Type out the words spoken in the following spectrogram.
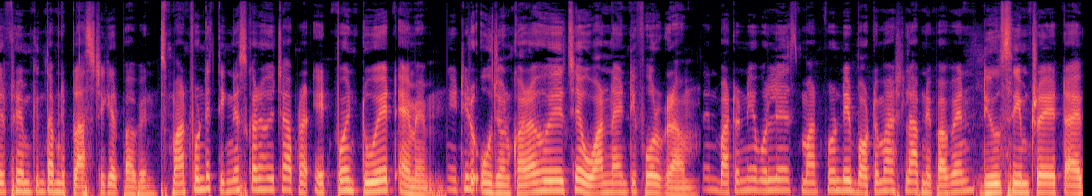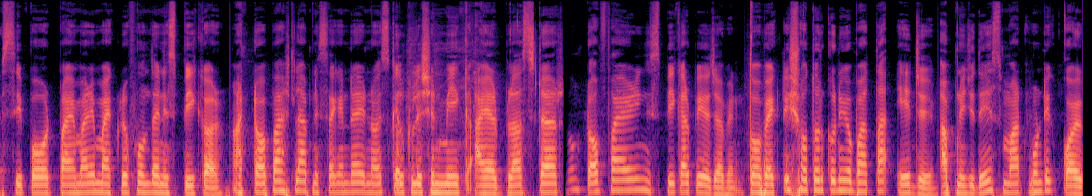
এর ফ্রেম কিন্তু আপনি প্লাস্টিকের পাবেন। স্মার্টফোনটি থিকনেস করা হয়েছে আপনার eight point two eight M M এটির ওজন করা হয়েছে one ninety four gram then button নিয়ে বললে স্মার্টফোনটির বটমে আসলে আপনি পাবেন dual SIM tray type C port primary microphone then speaker আর টপ আসলে আপনি secondary noise calculation mic ear blaster এবং টপ ফায়ারিং স্পিকার পেয়ে যাবেন। তবে একটি সতর্কনীয় বার্তা এ যে, আপনি যদি স্মার্টফোনটি ক্রয়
